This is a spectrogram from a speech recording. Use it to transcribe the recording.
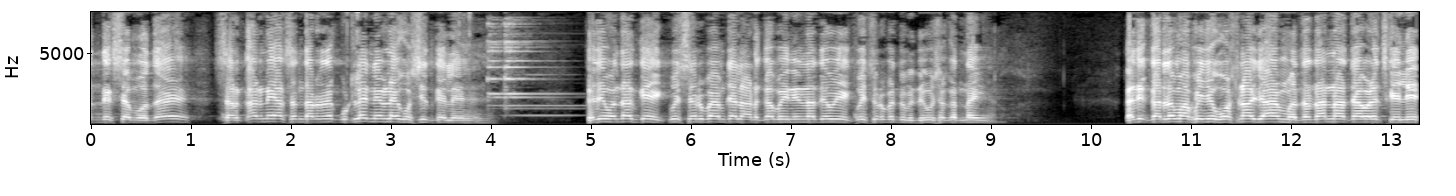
अध्यक्ष महोदय सरकारने या संदर्भात कुठले निर्णय घोषित केले. कधी म्हणतात की एकवीसशे रुपये आमच्या लाडका बहिणींना देऊ एकवीसशे रुपये तुम्ही देऊ शकत नाही. कधी कर्जमाफीची घोषणा ज्या मतदानाच्या वेळेस केली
